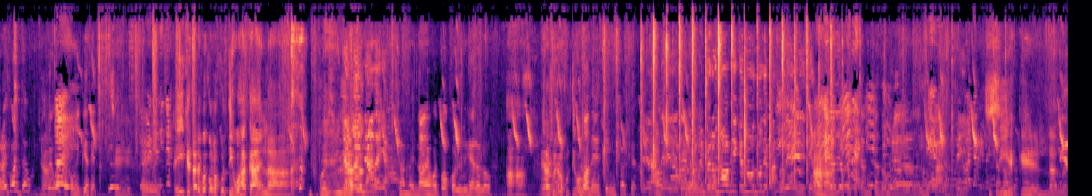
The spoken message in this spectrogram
pero ahí voy, de, Ya. de vuelta con mi piecito. sí. Sí. ¿Y qué tal le fue con los cultivos acá en la...? Pues Ya Era- no hay nada, ya. ya no hay nada, fue poco ligero lo. Ajá. ¿Eran suyos los cultivos? No de este muchacho. Era de, de orden, pero no, vi que no, no le pasó de ahí. Siempre Ajá. Dios que quita mucha sombra de los palos. Sí, es que la- la-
